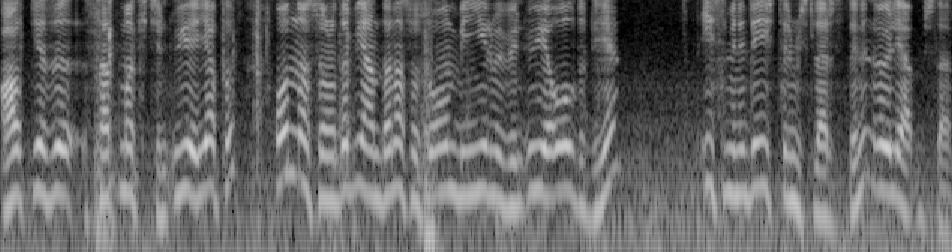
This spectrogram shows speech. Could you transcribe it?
altyazı satmak için üye yapıp ondan sonra da bir anda nasıl olsa 10 bin 20 bin üye oldu diye İsmini değiştirmişler sitenin öyle yapmışlar.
